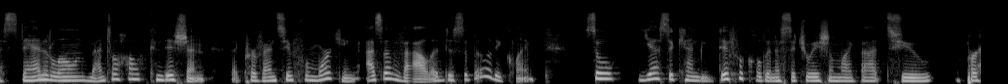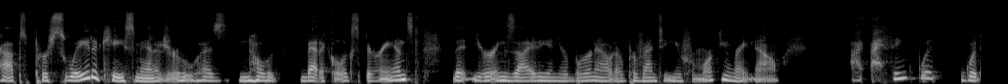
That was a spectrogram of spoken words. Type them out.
a standalone mental health condition that prevents you from working as a valid disability claim. So, yes, it can be difficult in a situation like that to perhaps persuade a case manager who has no medical experience that your anxiety and your burnout are preventing you from working right now. I, I think what what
